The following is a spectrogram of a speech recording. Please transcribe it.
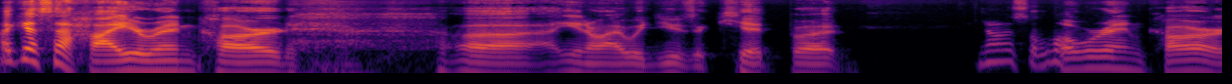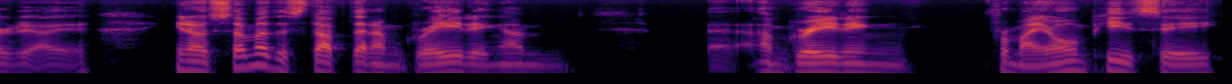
I guess a higher end card, uh, you know, I would use a kit, but you know, it's a lower end card. I, you know, some of the stuff that I'm grading, I'm uh, I'm grading for my own PC,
